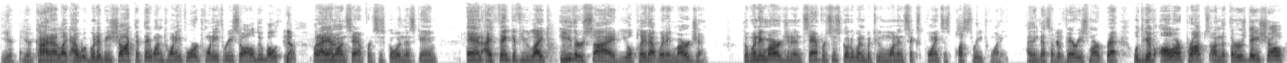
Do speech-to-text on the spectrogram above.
you're, you're kind of like, I w- would it be shocked if they won 24 23? So I'll do both. No. But I am right. on San Francisco in this game. And I think if you like either side, you'll play that winning margin. The winning margin in San Francisco to win between one and six points is plus 320. I think that's a yep. very smart bet. We'll give all our props on the Thursday show.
